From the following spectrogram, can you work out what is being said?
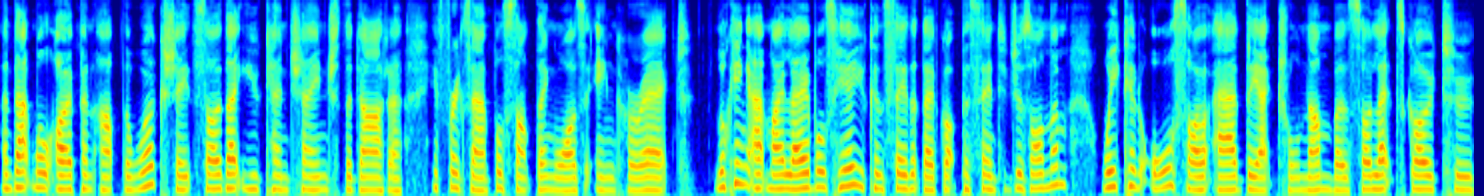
And that will open up the worksheet so that you can change the data if, for example, something was incorrect. Looking at my labels here, you can see that they've got percentages on them. We could also add the actual numbers. So let's go to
